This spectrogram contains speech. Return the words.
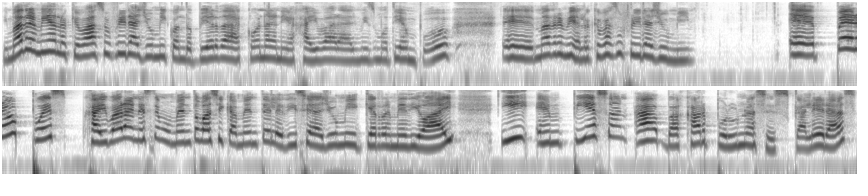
Y madre mía, lo que va a sufrir a Yumi cuando pierda a Conan y a Jaibara al mismo tiempo. Eh, madre mía, lo que va a sufrir a Yumi. Eh, pero pues Jaibara en este momento básicamente le dice a Yumi qué remedio hay y empiezan a bajar por unas escaleras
